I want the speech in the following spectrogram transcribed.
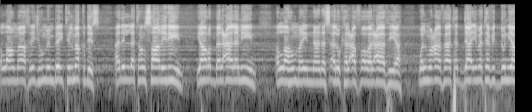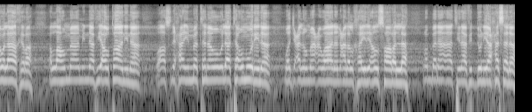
اللهم أخرجهم من بيت المقدس. أذلة صاغرين. يا رب العالمين. اللهم إنا نسألك العفو والعافية. والمعافاة الدائمة في الدنيا والآخرة. اللهم آمنا في أوطاننا وأصلح أئمتنا وولاة أمورنا واجعلهم أعوانا على الخير أنصارا له. ربنا آتنا في الدنيا حسنة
